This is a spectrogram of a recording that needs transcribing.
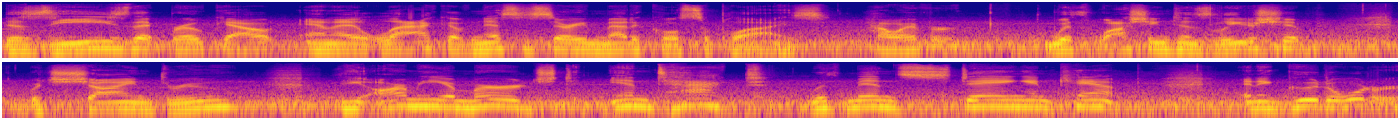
disease that broke out, and a lack of necessary medical supplies. However, with Washington's leadership, which shined through, the army emerged intact, with men staying in camp and in good order.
